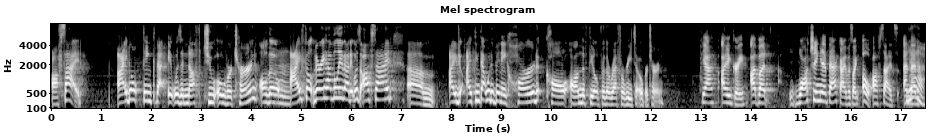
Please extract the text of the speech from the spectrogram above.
offside? I don't think that it was enough to overturn, although mm. I felt very heavily that it was offside. Um, I, I think that would have been a hard call on the field for the referee to overturn. Yeah, I agree. Uh, but watching it back, I was like, oh, offsides. And yeah. then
